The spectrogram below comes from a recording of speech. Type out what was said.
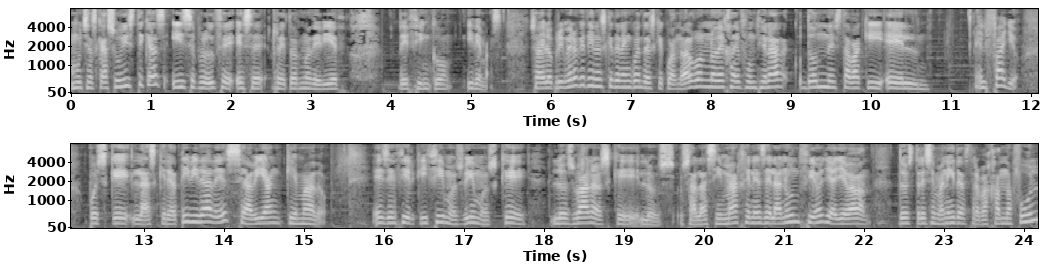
muchas casuísticas y se produce ese retorno de 10 de 5 y demás. O sea, lo primero que tienes que tener en cuenta es que cuando algo no deja de funcionar, ¿dónde estaba aquí el, el fallo? Pues que las creatividades se habían quemado. Es decir, que hicimos, vimos que los banners, que los, o sea, las imágenes del anuncio ya llevaban dos, tres semanitas trabajando a full,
